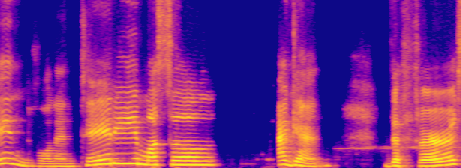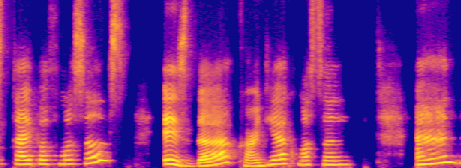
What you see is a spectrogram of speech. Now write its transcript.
involuntary muscle. Again, the first type of muscles is the cardiac muscle and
